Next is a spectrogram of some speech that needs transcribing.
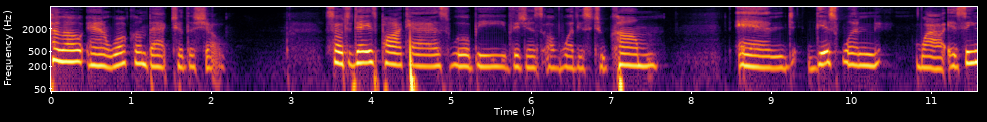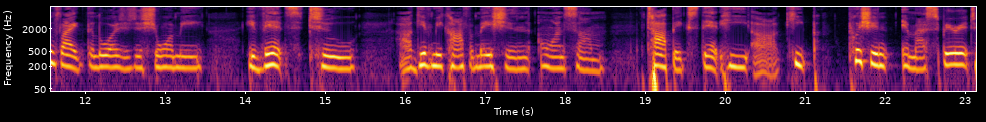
Hello, and welcome back to the show. So, today's podcast will be visions of what is to come. And this one, wow, it seems like the Lord is just showing me events to uh, give me confirmation on some topics that He uh, keep pushing in my spirit,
